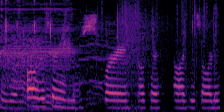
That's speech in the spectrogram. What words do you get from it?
Okay, go ahead. Oh, this thing is spray. Okay, I like this already.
